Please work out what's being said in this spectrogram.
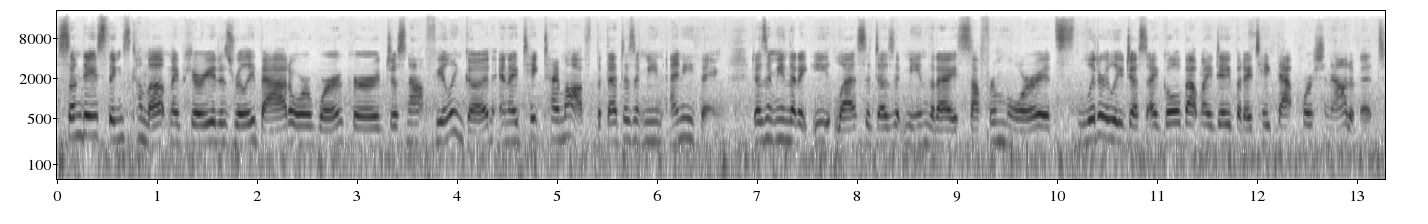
Some days things come up, my period is really bad, or work, or just not feeling good, and I take time off. But that doesn't mean anything. It doesn't mean that I eat less. It doesn't mean that I suffer more. It's literally just I go about my day, but I take that portion out of it.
